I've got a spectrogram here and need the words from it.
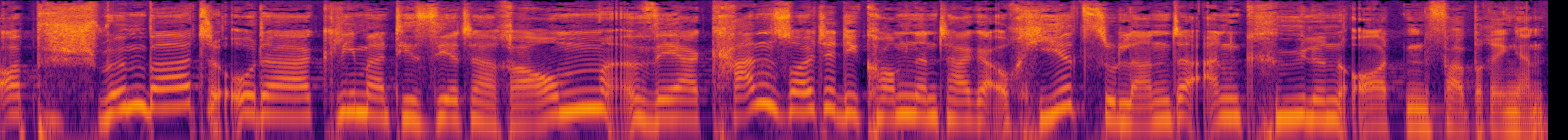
Ob Schwimmbad oder klimatisierter Raum, wer kann, sollte die kommenden Tage auch hierzulande an kühlen Orten verbringen.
